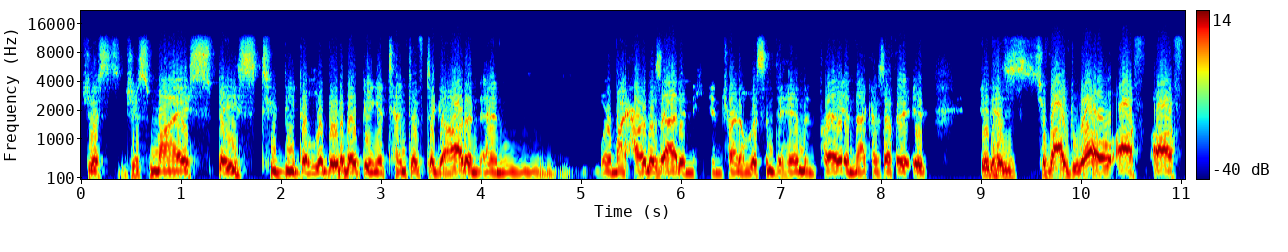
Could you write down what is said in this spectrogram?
just just my space to be deliberate about being attentive to God and, and where my heart is at and in, in trying to listen to him and pray and that kind of stuff. It, it it has survived well off off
